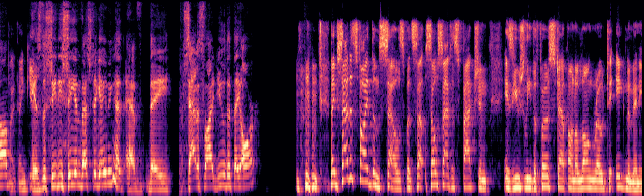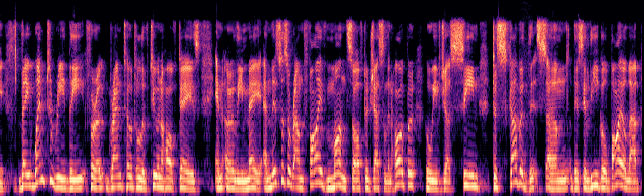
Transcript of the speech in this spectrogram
Um, thank you. Is the CDC investigating? Have, have they satisfied you that they are? They've satisfied themselves, but self satisfaction is usually the first step on a long road to ignominy. They went to Reedley for a grand total of two and a half days in early May, and this was around five months after Jesalyn Harper, who we've just seen, discovered this um, this illegal biolab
